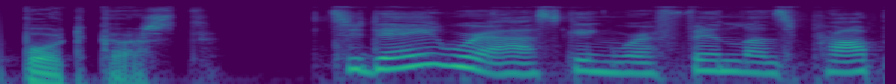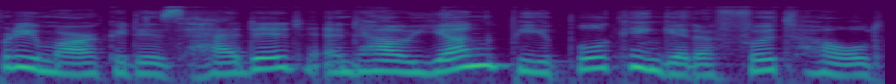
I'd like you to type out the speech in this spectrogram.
Podcast. Today, we're asking where Finland's property market is headed and how young people can get a foothold.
